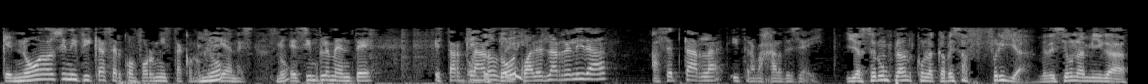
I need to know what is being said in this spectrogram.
Que no significa ser conformista con lo que tienes. no. Es simplemente estar ¿Dónde claro de cuál es la realidad, aceptarla y trabajar desde ahí. y hacer un plan con la cabeza fría. Me decía una amiga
